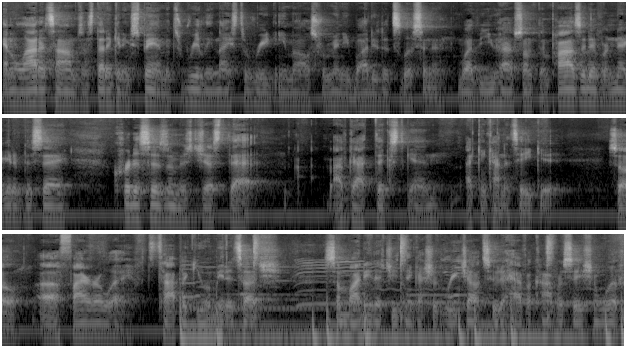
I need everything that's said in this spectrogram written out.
And a lot of times, instead of getting spam, it's really nice to read emails from anybody that's listening. Whether you have something positive or negative to say, criticism is just that. I've got thick skin. I can kind of take it. So, uh, fire away. If it's a topic you want me to touch, somebody that you think I should reach out to to have a conversation with,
